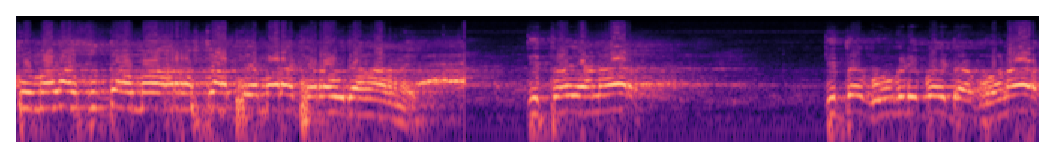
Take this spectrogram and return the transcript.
तुम्हाला सुद्धा महाराष्ट्रात हे मराठे राहू देणार नाही. तिथं येणार तिथं घोंगडी बैठक होणार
